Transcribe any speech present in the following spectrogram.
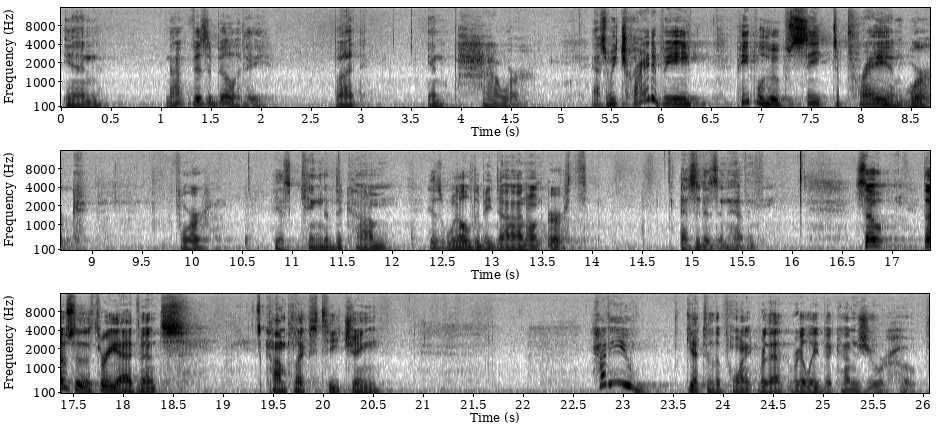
in not visibility, but in power. As we try to be people who seek to pray and work for his kingdom to come, his will to be done on earth as it is in heaven. So, those are the three Advents. It's complex teaching. How do you get to the point where that really becomes your hope?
